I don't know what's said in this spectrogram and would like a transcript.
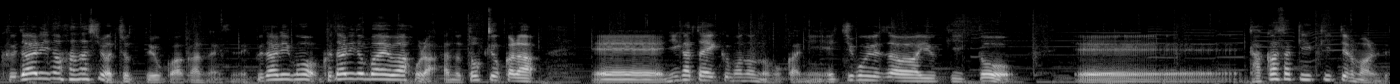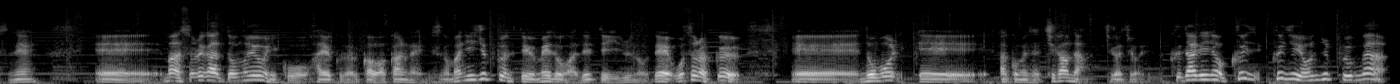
下りの話はちょっとよくわかんないですね。下りも、下りの場合は、ほら、あの、東京から、えー、新潟行くものの他に、越後湯沢行きと、えー、高崎行きっていうのもあるんですね。えー、まあ、それがどのようにこう、早くなるかわかんないんですが、まあ、20分っていう目処が出ているので、おそらく、えー、上り、えー、あ、ごめんなさい。違うな。違う違う。下りの9時 ,9 時40分が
